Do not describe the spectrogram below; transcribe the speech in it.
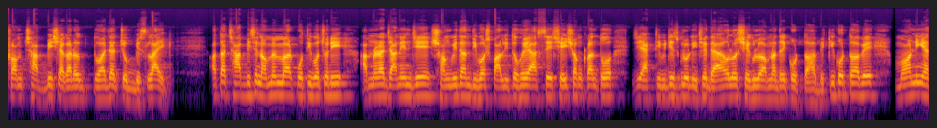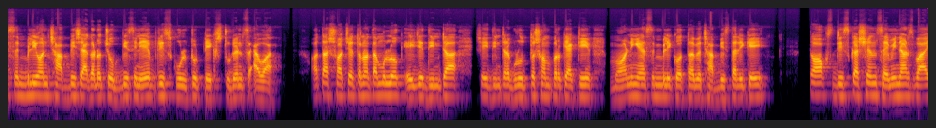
from ছাব্বিশ এগারো দু হাজার চব্বিশ লাইক অর্থাৎ ছাব্বিশে নভেম্বর প্রতি বছরই আপনারা জানেন যে সংবিধান দিবস পালিত হয়ে আসছে। সেই সংক্রান্ত যে অ্যাক্টিভিটিসগুলো নিচে দেওয়া হলো সেগুলো আপনাদের করতে হবে। কি করতে হবে? মর্নিং অ্যাসেম্বলি অন ছাব্বিশ এগারো চব্বিশ in every school to take students aware অর্থাৎ সচেতনতামূলক এই যে দিনটা, সেই দিনটার গুরুত্ব সম্পর্কে একটি মর্নিং অ্যাসেম্বলি করতে হবে ছাব্বিশ তারিখেই। Talks discussion seminars by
